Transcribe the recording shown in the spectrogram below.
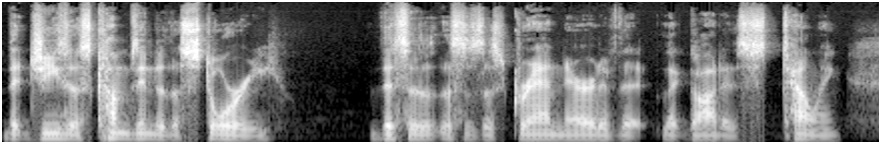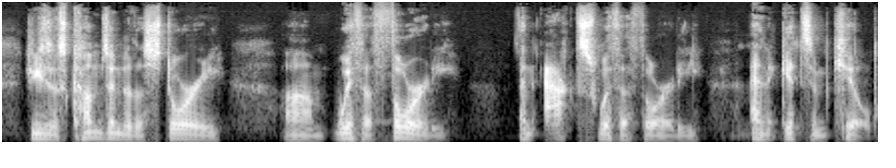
that Jesus comes into the story. This is this is this grand narrative that that God is telling. Jesus comes into the story um, with authority and acts with authority, and it gets him killed.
